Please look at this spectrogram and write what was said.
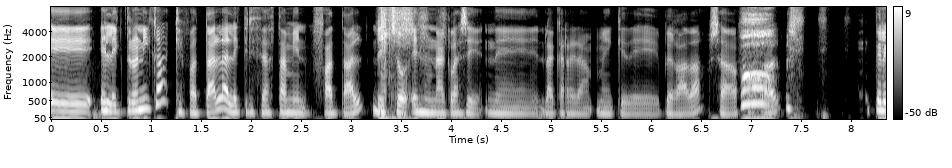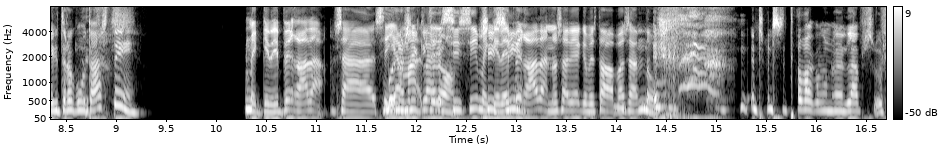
Eh, electrónica, que fatal. La electricidad también fatal. De hecho, en una clase de la carrera me quedé pegada. O sea, fatal. ¿Te electrocutaste? Me quedé pegada. O sea, se Bueno, llama. sí, claro. Sí, sí, me Sí, quedé sí. pegada. No sabía qué me estaba pasando. O Estaba como en el lapsus.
